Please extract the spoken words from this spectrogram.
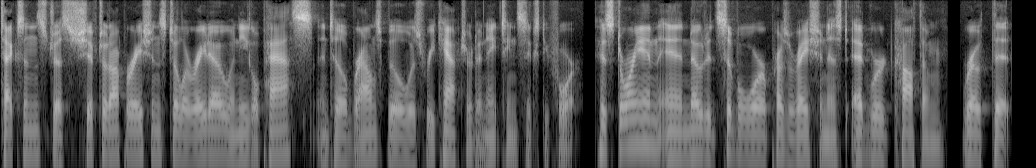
Texans just shifted operations to Laredo and Eagle Pass until Brownsville was recaptured in 1864. Historian and noted Civil War preservationist Edward Cotham wrote that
